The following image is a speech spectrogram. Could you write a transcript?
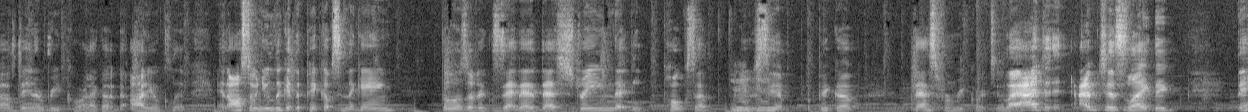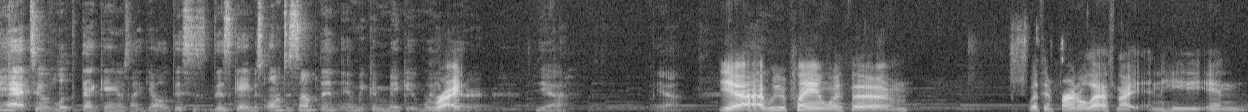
a bit of ReCore, like a, the audio clip. And also, when you look at the pickups in the game, those are the exact that that stream that pokes up when mm-hmm. you see a, a, pickup. That's from ReCore too. Like I, I'm just like they they had to have looked at that game. It's like, yo, this is this game is onto something, and we can make it way right. better. Yeah, yeah, yeah. Um, we were playing with um with Inferno last night, and he and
